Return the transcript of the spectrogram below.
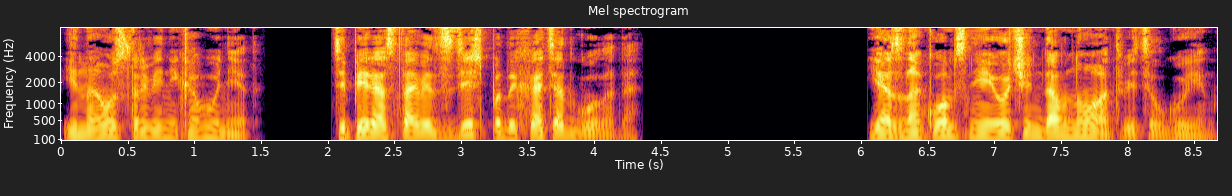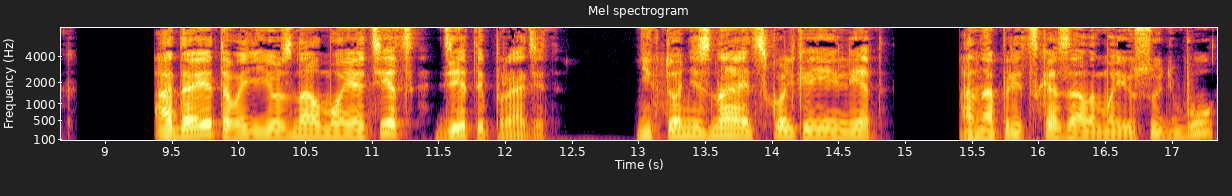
и на острове никого нет. Теперь оставит здесь подыхать от голода. «Я знаком с ней очень давно», — ответил Гуинг. «А до этого ее знал мой отец, дед и прадед. Никто не знает, сколько ей лет. Она предсказала мою судьбу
